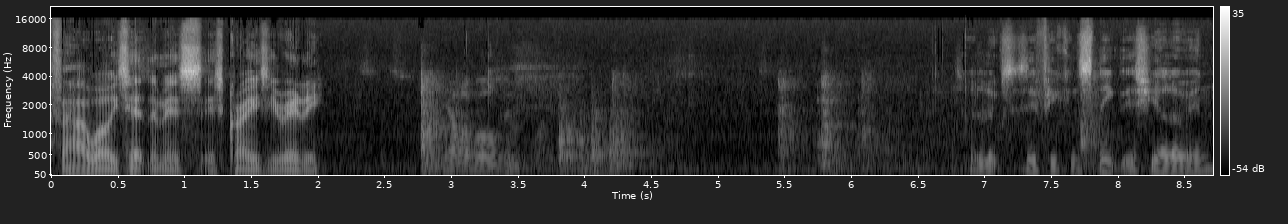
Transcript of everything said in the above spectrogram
for how well he's hit them is, is crazy, really. Yellow ball's in play. So it looks as if he can sneak this yellow in.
